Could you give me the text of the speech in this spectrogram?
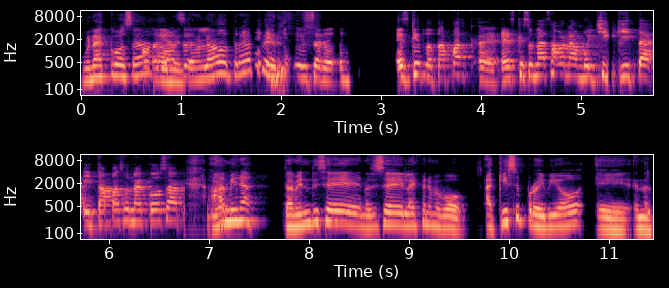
una cosa, aumentaron la otra, pero. Es que lo tapas, eh, es que es una sábana muy chiquita y tapas una cosa. Ah, mira, también dice, nos dice Life NMBO, aquí se prohibió eh, en el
